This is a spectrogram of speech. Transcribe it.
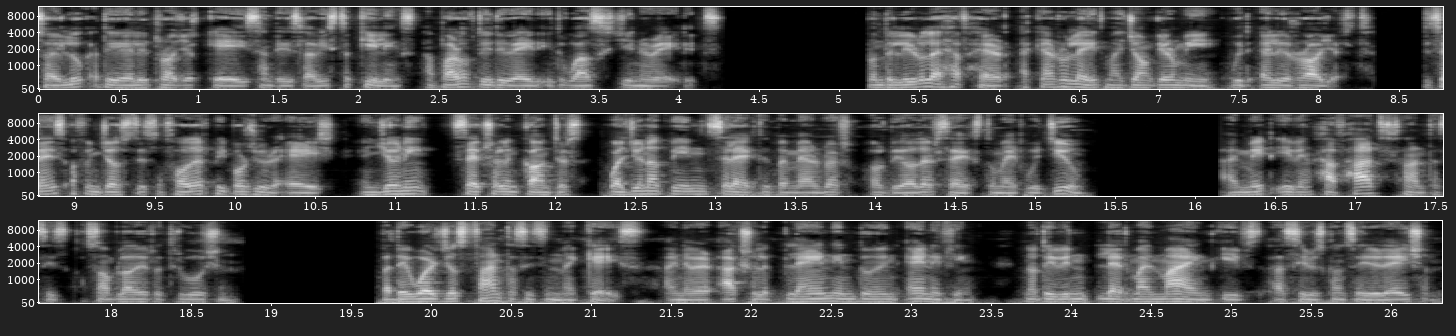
so I look at the Elliot Rodger case and the Isla Vista killings and part of the debate it was generated. From the little I have heard, I can relate my younger me with Elliot Rodgers. The sense of injustice of other people your age enjoying sexual encounters while you're not being selected by members of the other sex to mate with you. I might even have had fantasies of some bloody retribution. But they were just fantasies in my case. I never actually planned in doing anything, not even let my mind give a serious consideration.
